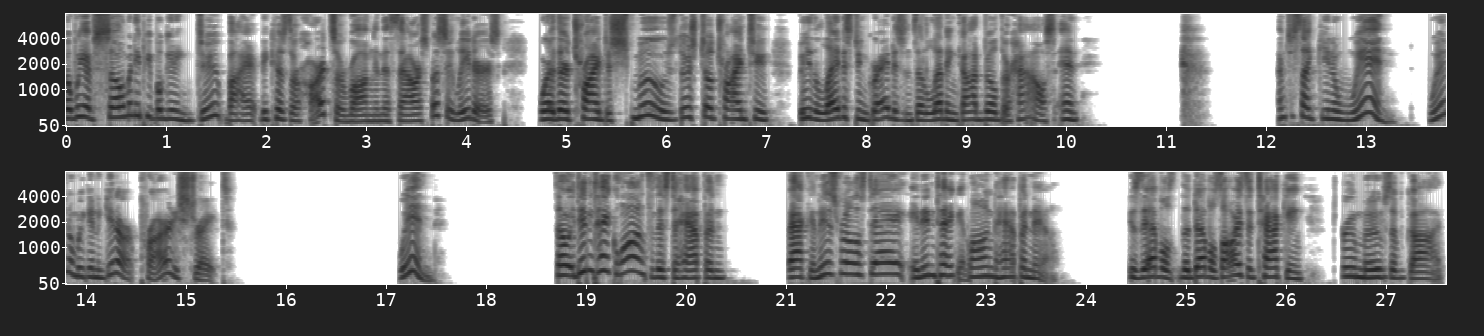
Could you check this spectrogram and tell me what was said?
But we have so many people getting duped by it because their hearts are wrong in this hour, especially leaders, where they're trying to schmooze. They're still trying to be the latest and greatest instead of letting God build their house. And I'm just like, you know, when? When are we going to get our priorities straight? When? So it didn't take long for this to happen back in Israel's day. It didn't take it long to happen now. Because the devil's, the devil's always attacking true moves of God.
